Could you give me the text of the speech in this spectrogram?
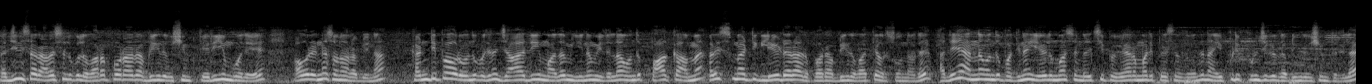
ரஜினி சார் அரசியலுக்குள்ளே வரப்போறாரு அப்படிங்கிற விஷயம் தெரியும் போதே அவர் என்ன சொன்னார் அப்படின்னா கண்டிப்பாக அவர் வந்து பார்த்தீங்கன்னா ஜாதி மதம் இனம் இதெல்லாம் வந்து பார்க்காம கரிஸ்மேட்டிக் லீடராக இருப்பார் அப்படிங்கிற வார்த்தை அவர் சொன்னார். அதே அண்ணன் வந்து பார்த்தீங்கன்னா ஏழு மாதம் கழிச்சு இப்போ வேற மாதிரி பேசுறது வந்து நான் எப்படி புரிஞ்சுக்கிறது அப்படிங்கிற விஷயம் தெரியல.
